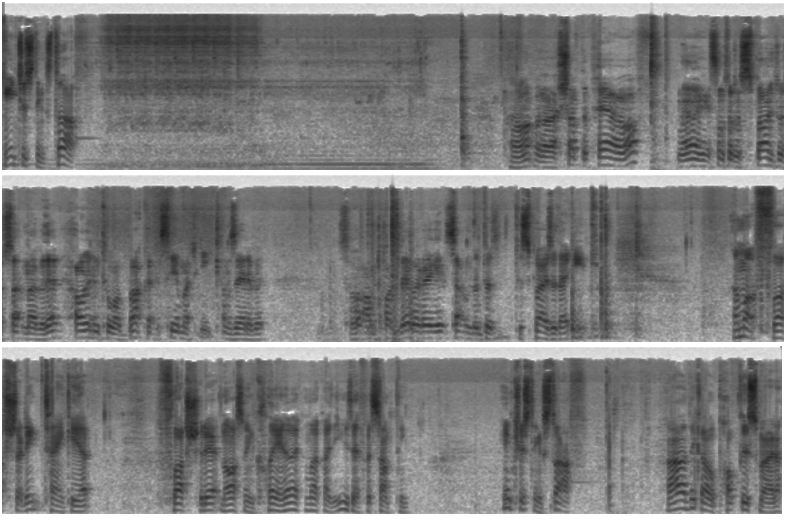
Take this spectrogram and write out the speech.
Interesting stuff. Alright, we're going to shut the power off. Well, get some sort of sponge or something over that, hold it into a bucket and see how much ink comes out of it. So I'm quite never to get something to dis dispose of that ink. I might flush that ink tank out, flush it out nice and clean. I reckon I can use that for something. Interesting stuff. I think I'll pop this motor.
